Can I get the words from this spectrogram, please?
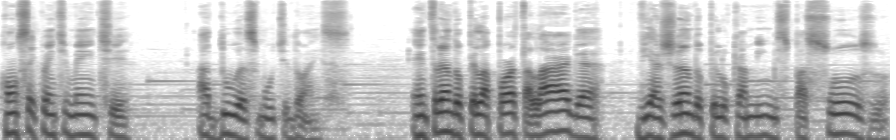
Consequentemente, há duas multidões. Entrando pela porta larga, viajando pelo caminho espaçoso,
